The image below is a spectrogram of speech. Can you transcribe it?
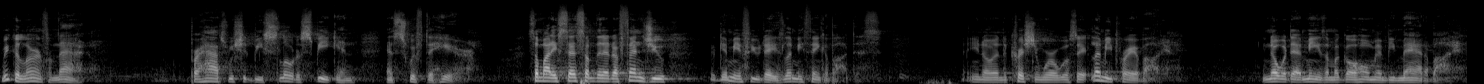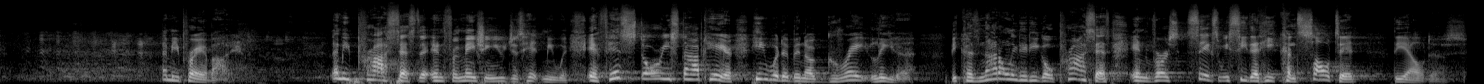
We could learn from that. Perhaps we should be slow to speak and, and swift to hear. Somebody says something that offends you, give me a few days, let me think about this. You know, in the Christian world, we'll say, let me pray about it. You know what that means? I'm gonna go home and be mad about it. Let me pray about it. Let me process the information you just hit me with. If his story stopped here, he would have been a great leader because not only did he go process, in verse 6, we see that he consulted the elders.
